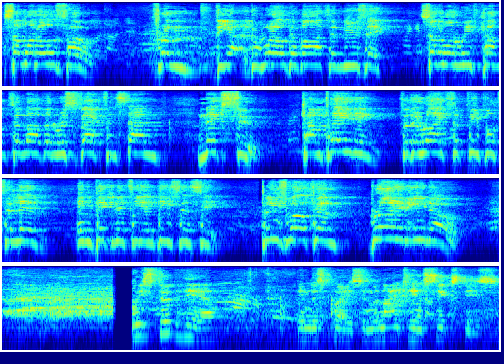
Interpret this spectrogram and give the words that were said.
Someone also from the, uh, the world of art and music. Someone we've come to love and respect and stand next to. Campaigning for the rights of people to live in dignity and decency. Please welcome Brian Eno. We stood here in this place in the 1960s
